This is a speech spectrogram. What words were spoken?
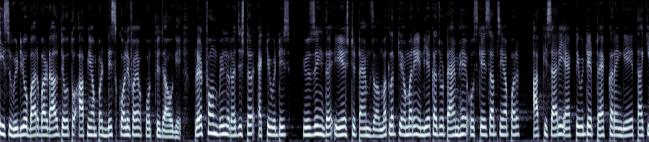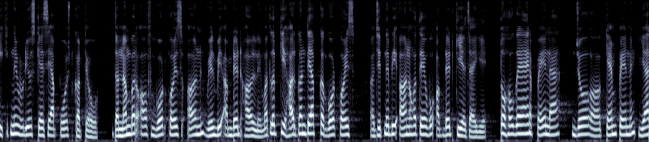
ही वीडियो बार बार डालते हो तो आप यहाँ पर डिसक्वालीफाई होते जाओगे। Platform will register activities using the E S T time zone मतलब कि हमारे इंडिया का जो टाइम है, उसके हिसाब से यहाँ पर आपकी सारी एक्टिविटी ट्रैक करेंगे ताकि कितने वीडियोस कैसे आप पोस्ट करते हो। The number of gold coins earn will be update hourly मतलब कि हर घंटे आपका गोड कॉइन्स जितने भी अर्न होते हैं, वो अपडेट किए जाएँगे। तो हो गया है पहला जो कैंपेन या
